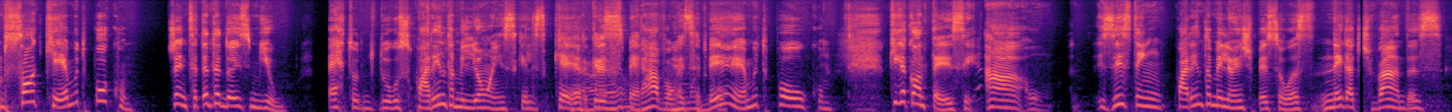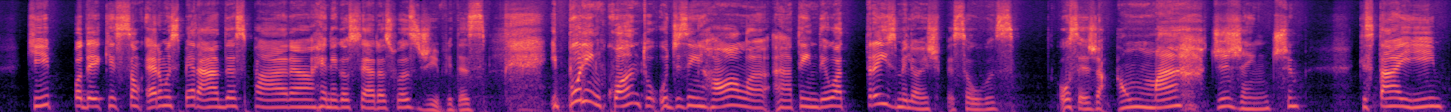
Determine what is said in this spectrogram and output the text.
Só que é muito pouco. Gente, 72 mil perto dos 40 milhões que eles querem, é, que eles esperavam é receber, muito é muito pouco. O que, que acontece? Ah, existem 40 milhões de pessoas negativadas que poder que são, eram esperadas para renegociar as suas dívidas. E por enquanto o desenrola atendeu a 3 milhões de pessoas. Ou seja, há um mar de gente que está aí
